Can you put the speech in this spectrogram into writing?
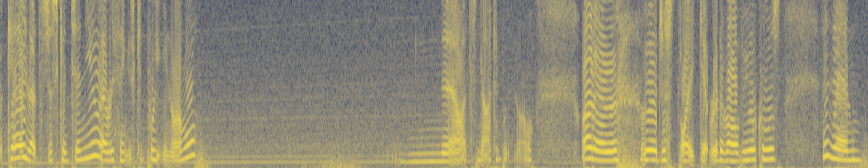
Okay, let's just continue. Everything is completely normal. No, it's not completely normal. Whatever. We'll just, like, get rid of all vehicles. And then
